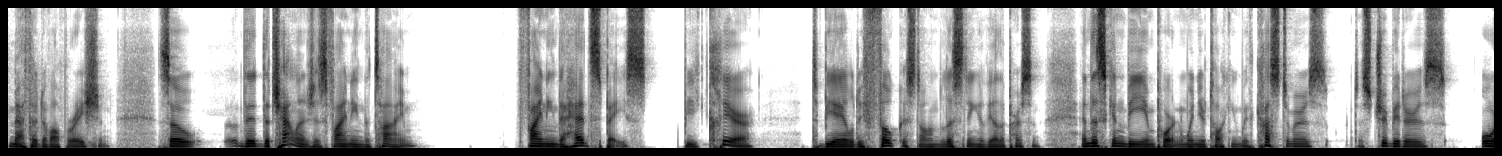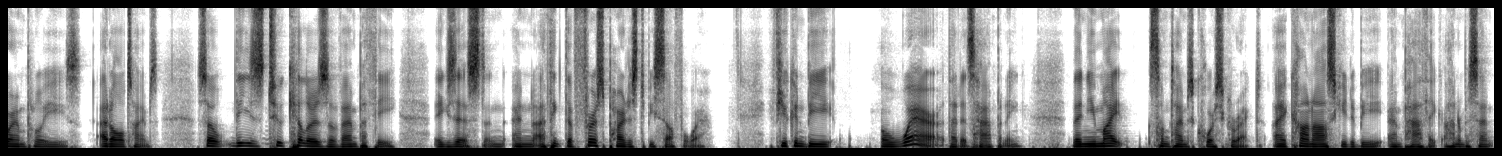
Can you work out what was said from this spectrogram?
method of operation. So the the challenge is finding the time, finding the headspace, be clear, to be able to be focused on listening of the other person. And this can be important when you're talking with customers, distributors, or employees at all times. So these two killers of empathy exist. And, and I think the first part is to be self aware. If you can be aware that it's happening, then you might sometimes course correct. I can't ask you to be empathic 100%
